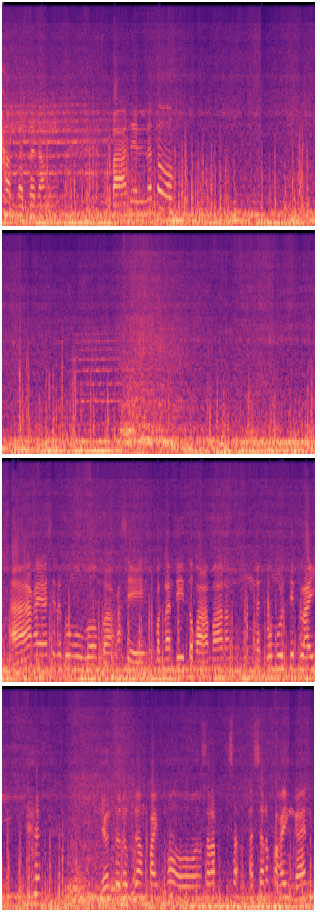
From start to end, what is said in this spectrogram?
Ang ganda ng panel na to. Ah, kaya sila bumubomba kasi pag nandito ka, parang nagmumultiply yung tunog ng pipe mo. Oh, sarap, sa, ang sarap pakinggan.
